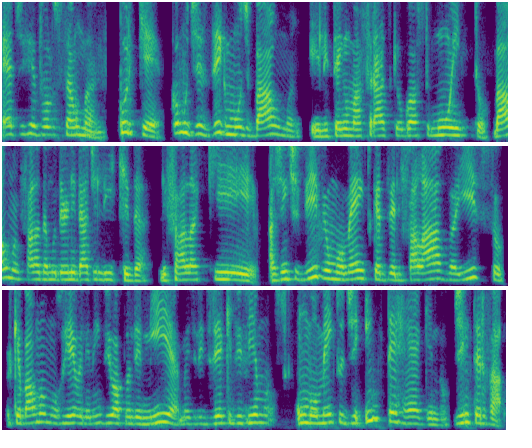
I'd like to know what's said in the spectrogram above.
é de revolução humana. Por quê? Como diz Zygmunt Bauman, ele tem uma frase que eu gosto muito. Bauman fala da modernidade líquida. Ele fala que a gente vive um momento, quer dizer, ele falava isso, porque Bauman morreu, ele nem viu a pandemia, mas ele dizia que vivíamos um momento de interregno, de intervalo,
